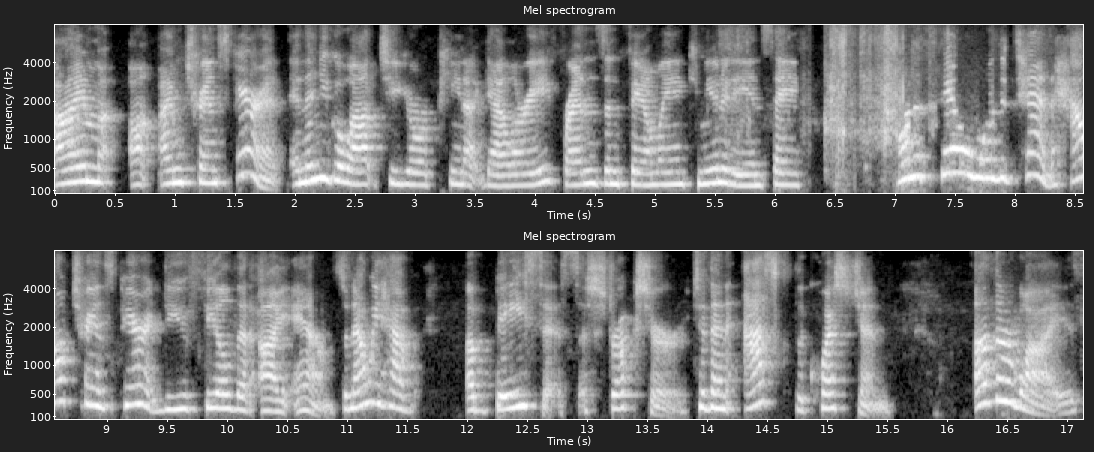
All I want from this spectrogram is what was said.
I'm uh, I'm transparent. And then you go out to your peanut gallery, friends and family and community and say, on a scale of 1 to 10, how transparent do you feel that I am? So now we have a basis, a structure to then ask the question. Otherwise,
